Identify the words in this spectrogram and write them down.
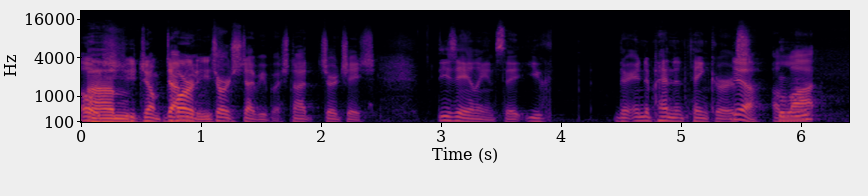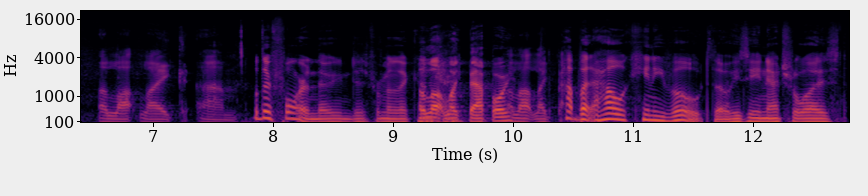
Oh, Um, she jumped W, parties. George W. Bush, not George H. These aliens, they you, they're independent thinkers. Yeah. A lot, a lot like, um, Well, they're foreign. They're just from another country. A lot like Bat Boy. a lot like. How, but how can he vote though? Is he naturalized?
